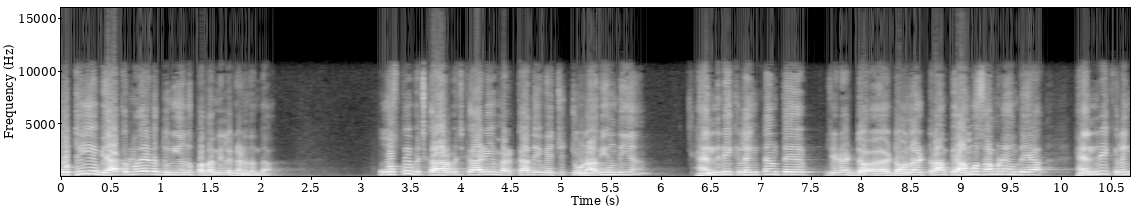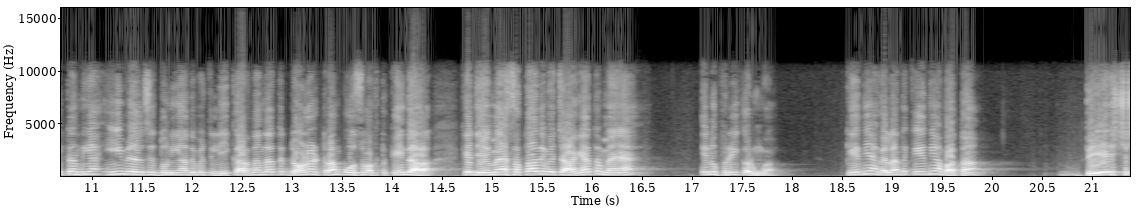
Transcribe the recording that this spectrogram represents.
ਉੱਥੇ ਹੀ ਇਹ ਵਿਆਹ ਕਰਾਉਂਦਾ ਜਿਹੜਾ ਦੁਨੀਆ ਨੂੰ ਪਤਾ ਨਹੀਂ ਲੱਗਣ ਦਿੰਦਾ। ਉਸ ਦੇ ਵਿਚਕਾਰ ਵਿਚਕਾਰ ਹੀ ਅਮਰੀਕਾ ਦੇ ਵਿੱਚ ਚੋਣਾਂ ਵੀ ਹੁੰਦੀਆਂ। ਹੈਨਰੀ ਕਲਿੰਗਟਨ ਤੇ ਜਿਹੜਾ ਡੋ- ਡੋਨਲਡ ਟਰੰਪ ਆਮੋ ਸਾਹਮਣੇ ਹੁੰਦੇ ਆ। ਹੈਨਰੀ ਕਲਿੰਗਟਨ ਦੀਆਂ ਈਮੇਲਸ ਦੁਨੀਆ ਦੇ ਵਿੱਚ ਲੀਕ ਕਰ ਦਿੰਦਾ ਤੇ ਡੋਨਲਡ ਟਰੰਪ ਉਸ ਵਕਤ ਕਹਿੰਦਾ ਕਿ ਜੇ ਮੈਂ ਸੱਤਾ ਦੇ ਵਿੱਚ ਆ ਗਿਆ ਤਾਂ ਮੈਂ ਇਹਨੂੰ ਫ੍ਰੀ ਕਰੂੰਗਾ। ਕਿਹਦੀਆਂ ਗੱਲਾਂ ਤੇ ਕਿਹਦੀਆਂ ਬਾਤਾਂ? ਦੇਸ਼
